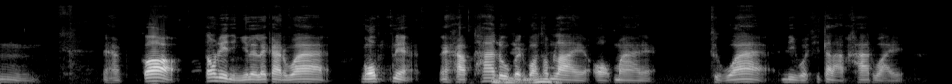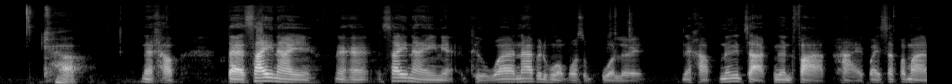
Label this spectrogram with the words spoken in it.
อืมนะครับ ก็ต้องเรียนอย่างนี้เลยแล้วกันว่างบเนี่ยนะครับ ถ้าดูเป็น bottom line ออกมาเนี่ย ถือว่าดีกว่าที่ตลาดคาดไว้ ครับนะครับ แต่ไส้ในนะฮะไส้ในเนี่ยถือว่าน่าเป็นห่วงพอสมควรเลยนะครับ เนื่องจากเงินฝากหายไปสักประมาณ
